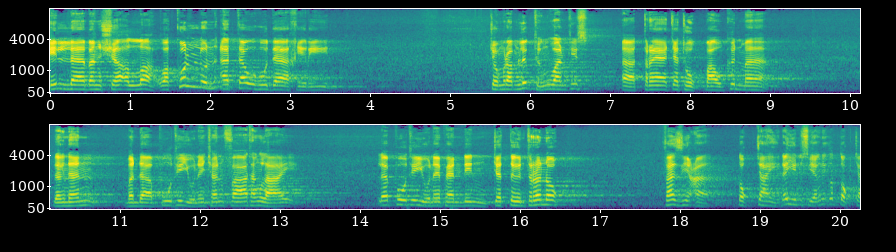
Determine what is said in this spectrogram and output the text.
إلا من شاء الله وكل أتوه داخرين จงรำลึกถึงวันที่แตรจะถูกเป่าขึ้นมา ดังนั้นบรรดาผู้ที่อยู่ในชั้นฟ้าทั้งหลาย และผู้ที่อยู่ในแผ่นดิน จะตื่นตระหนกفزع ตกใจ ได้ยินเสียงนี่ก็ตกใจ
